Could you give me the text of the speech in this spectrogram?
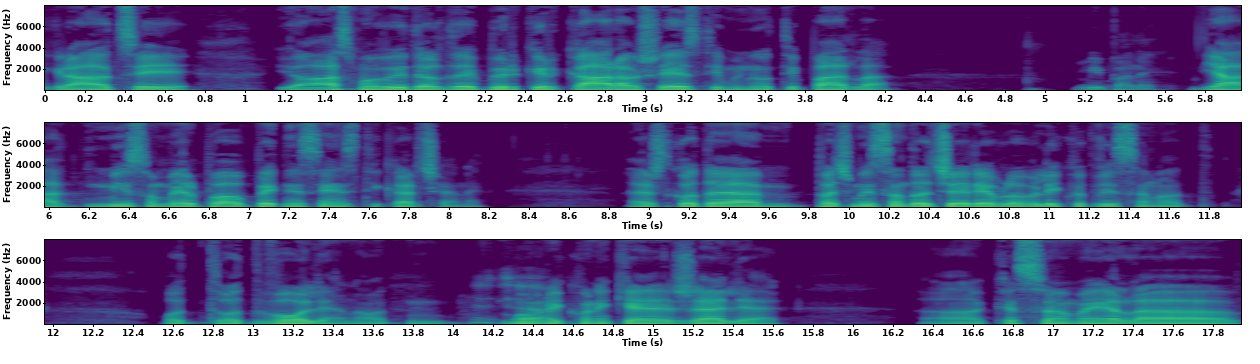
igravci. Ja, smo videli, da je Birkir Kara v 6 minuti padla. Mi pa ne. Ja, mi smo imeli pa v 75 karčane. Veš, tako da pač mislim, da včeraj je bilo veliko odvisno od, od, od volje, no, od bom Ja. rekel, neke želje, uh, ki so imeli.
